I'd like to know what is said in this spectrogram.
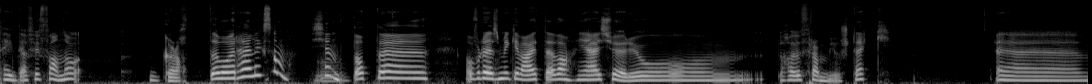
tenkte jeg fy faen, så glatt det var her, liksom. Kjente at eh, Og for dere som ikke veit det, da. Jeg kjører jo Har jo framhjulstrekk. Eh,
